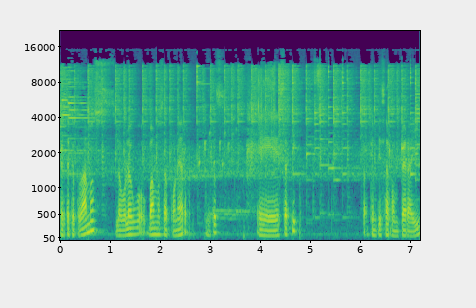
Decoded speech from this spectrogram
Ahorita que podamos, luego, luego vamos a poner eh, este aquí para que empiece a romper ahí.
